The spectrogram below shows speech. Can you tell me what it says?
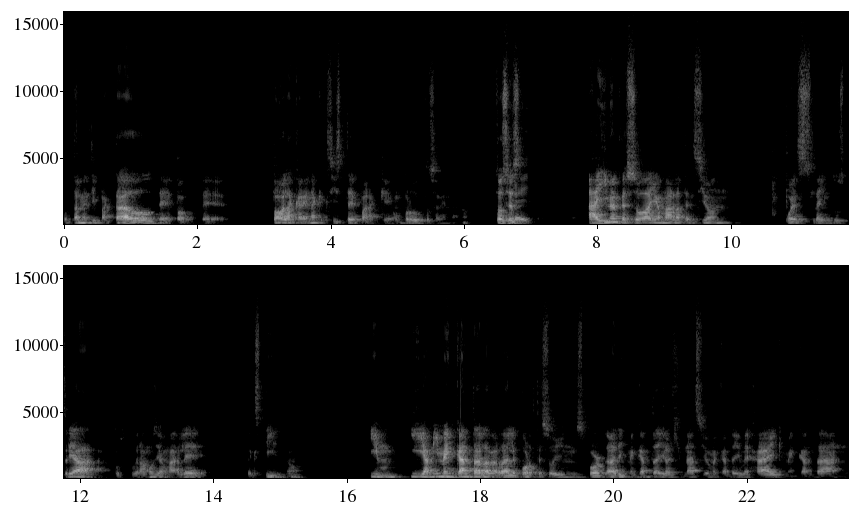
Totalmente impactado de todo, de toda la cadena que existe para que un producto se venda, ¿no? Entonces, ahí me empezó a llamar la atención, pues, la industria, pues, podríamos llamarle textil, ¿no? Y, y, a mí me encanta, la verdad, el deporte. Soy un sport addict, me encanta ir al gimnasio, me encanta ir de hike, me encantan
